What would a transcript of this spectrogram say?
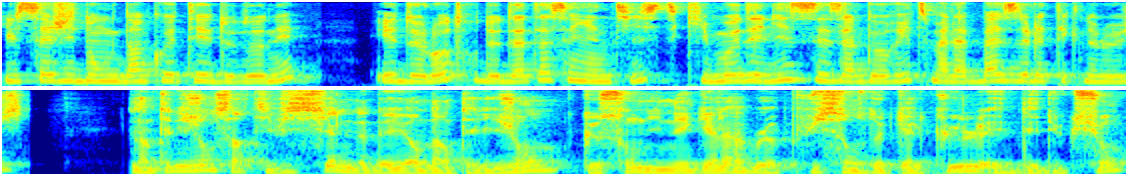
Il s'agit donc d'un côté de données et de l'autre de data scientists qui modélisent ces algorithmes à la base de la technologie. L'intelligence artificielle n'a d'ailleurs d'intelligent que son inégalable puissance de calcul et de déduction,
